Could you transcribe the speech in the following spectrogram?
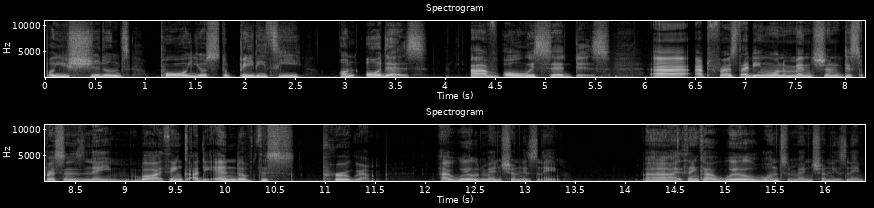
but you shouldn't pour your stupidity on others. I've always said this. Uh, at first, I didn't want to mention this person's name, but I think at the end of this program, I will mention his name uh, I think I will want to mention his name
